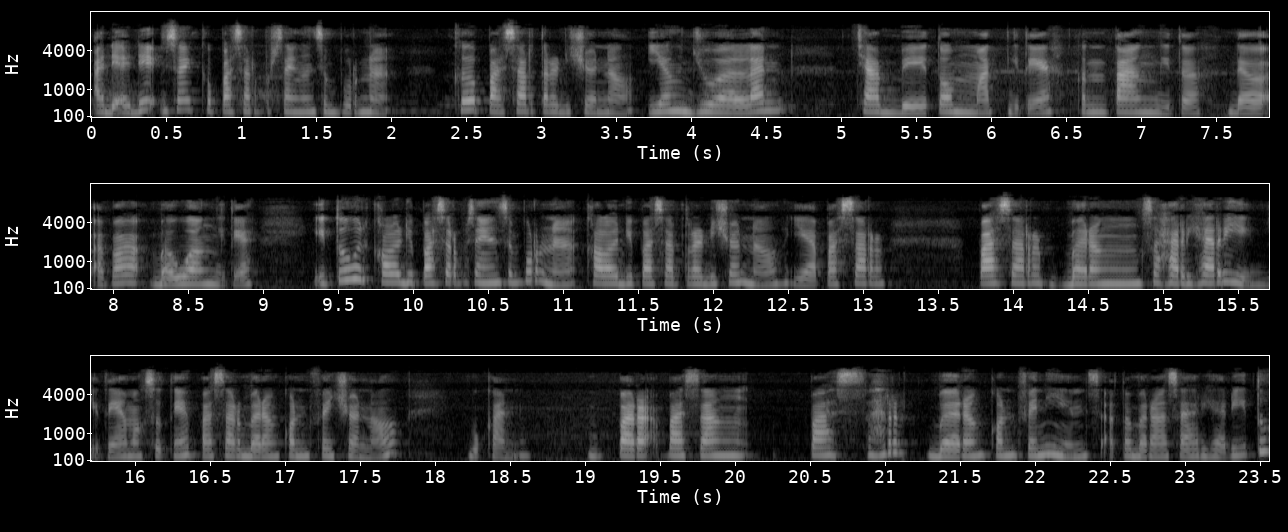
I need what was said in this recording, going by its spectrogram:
adik-adik misalnya ke pasar persaingan sempurna, ke pasar tradisional yang jualan cabe, tomat gitu ya, kentang gitu, da, apa bawang gitu ya. Itu kalau di pasar persaingan sempurna, kalau di pasar tradisional ya pasar pasar barang sehari-hari gitu ya maksudnya pasar barang konvensional bukan para pasang pasar barang convenience atau barang sehari-hari itu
